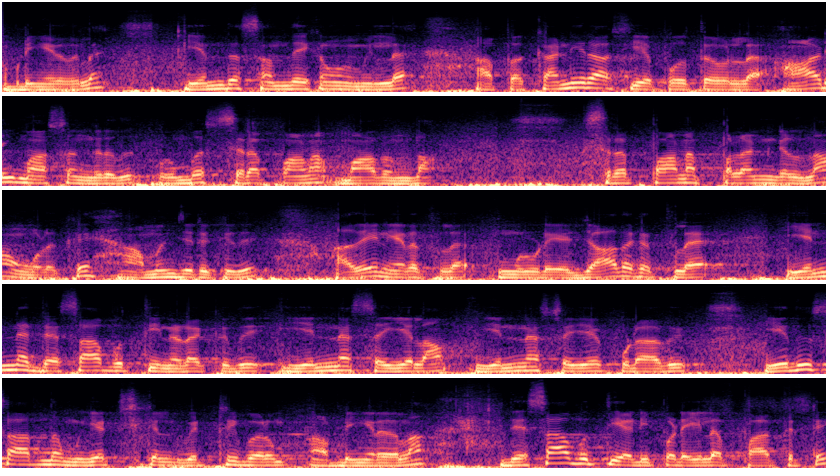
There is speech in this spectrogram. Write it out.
அப்படிங்கிறதுல எந்த சந்தேகமும் இல்லை. அப்போ கன்னிராசியை பொறுத்தவரையில் ஆடி மாதம் மாதங்கிறது ரொம்ப சிறப்பான மாதம்தான். சிறப்பான பலன்கள் தான் உங்களுக்கு அமைஞ்சிருக்குது. அதே நேரத்தில் உங்களுடைய ஜாதகத்தில் என்ன தசாபுத்தி நடக்குது என்ன செய்யலாம் என்ன செய்யக்கூடாது எது சார்ந்த முயற்சிகள் வெற்றி பெறும் அப்படிங்கிறதெல்லாம் தசாபுத்தி அடிப்படையில் பார்த்துட்டு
